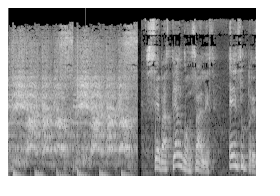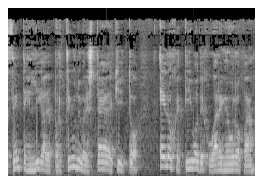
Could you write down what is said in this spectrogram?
¡Liga Campeón! ¡Liga Campeón! Sebastián González, en su presente en Liga Deportiva Universitaria de Quito, el objetivo de jugar en Europa.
